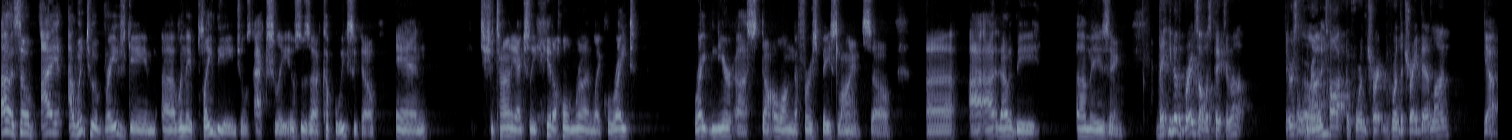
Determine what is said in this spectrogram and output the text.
Oh, so I I went to a Braves game uh, when they played the Angels. Actually, this was a couple weeks ago, and Shitani actually hit a home run like right right near us down, along the first base line. So uh, I, I, that would be amazing. That you know the Braves almost picked him up. There was a lot really? of talk before the trade before the trade deadline. Yeah.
